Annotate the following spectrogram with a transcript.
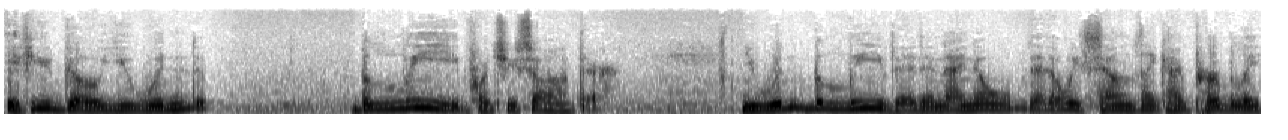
if you'd go, you wouldn't believe what you saw out there. You wouldn't believe it, and I know that always sounds like hyperbole,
